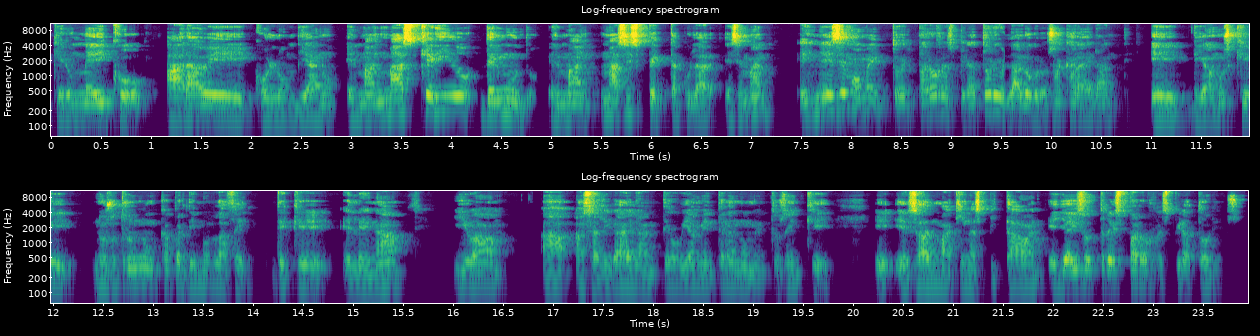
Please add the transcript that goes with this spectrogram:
que era un médico árabe colombiano, el man más querido del mundo, el man más espectacular. Ese man, en ese momento, el paro respiratorio la logró sacar adelante. Eh, digamos que nosotros nunca perdimos la fe de que Elena iba a, a salir adelante. Obviamente eran momentos en que eh, esas máquinas pitaban. Ella hizo tres paros respiratorios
